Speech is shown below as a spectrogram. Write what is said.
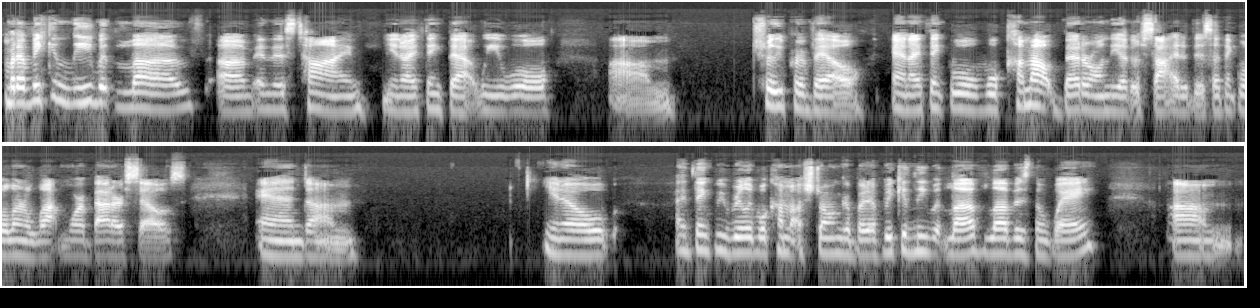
but if we can lead with love um, in this time, you know, I think that we will um, truly prevail. And I think we'll, we'll come out better on the other side of this. I think we'll learn a lot more about ourselves. And, um, you know, I think we really will come out stronger. But if we can lead with love, love is the way. Um,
